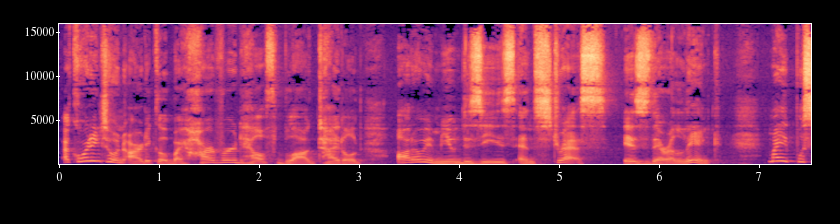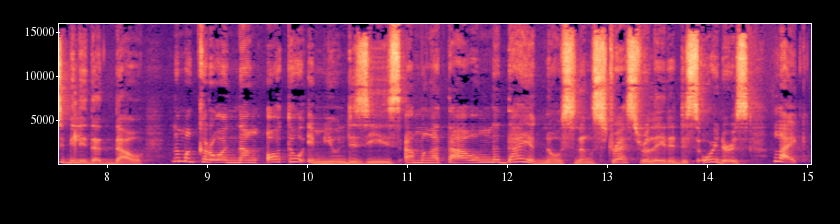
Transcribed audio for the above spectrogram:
According to an article by Harvard Health blog titled Autoimmune Disease and Stress, Is There a Link? May posibilidad daw na magkaroon ng autoimmune disease ang mga taong na-diagnose ng stress-related disorders like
